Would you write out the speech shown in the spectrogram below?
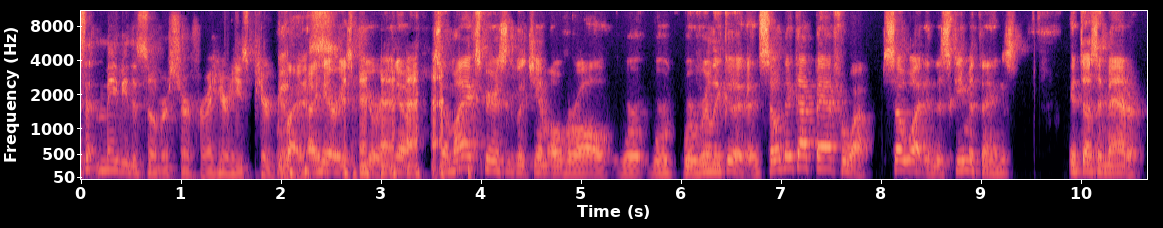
Jim. maybe the Silver Surfer. I hear he's pure goodness. Right, I hear he's pure. You know, so my experiences with Jim overall were were were really good, and so they got bad for a while. So what? In the scheme of things, it doesn't matter.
